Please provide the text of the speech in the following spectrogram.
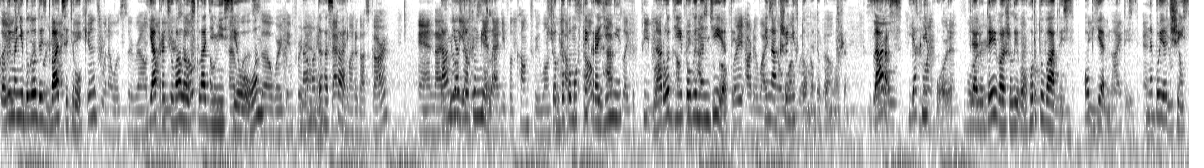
Коли мені було десь 20 років, я працювала у складі місії ООН на Мадагаскарі. Там я зрозуміла, щоб допомогти країні, народ її повинен діяти, інакше ніхто не допоможе. Зараз, як ніколи, для людей важливо гуртуватись, об'єднуватись, не боячись,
